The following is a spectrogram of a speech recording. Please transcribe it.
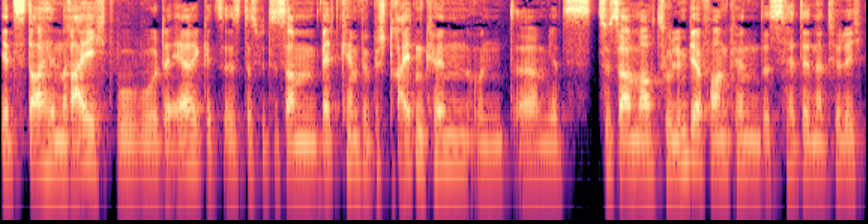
jetzt dahin reicht, wo, wo der Erik jetzt ist, dass wir zusammen Wettkämpfe bestreiten können und ähm, jetzt zusammen auch zu Olympia fahren können, das hätte natürlich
